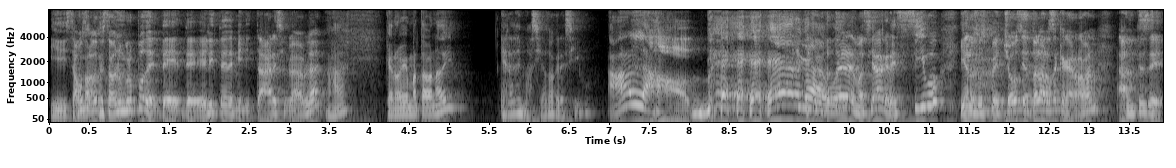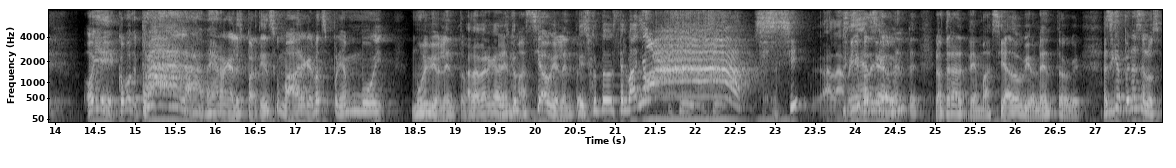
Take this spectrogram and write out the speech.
Y estamos No. hablando que estaba en un grupo de, de- de élite, de militares y bla, bla, bla. Ajá. ¿Que no había matado a nadie? Era demasiado agresivo. ¡A la verga, güey! era demasiado agresivo y a los sospechosos y a toda la raza que agarraban antes de, oye, ¿cómo te... ¡Pah! La verga, les partían su madre. El vato se ponía muy, muy violento. A la verga, Era demasiado violento. Disculpe, ¿dónde está el baño? ¡Ah! Sí. A la Sí, verga, básicamente. El otro era demasiado violento, güey. Así que apenas a los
